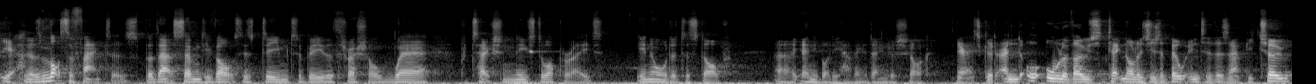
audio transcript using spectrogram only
Yeah. You know, there's lots of factors, but that 70 volts is deemed to be the threshold where protection needs to operate in order to stop uh, anybody having a dangerous shock. Yeah, it's good. And all of those technologies are built into the Zappi 2,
